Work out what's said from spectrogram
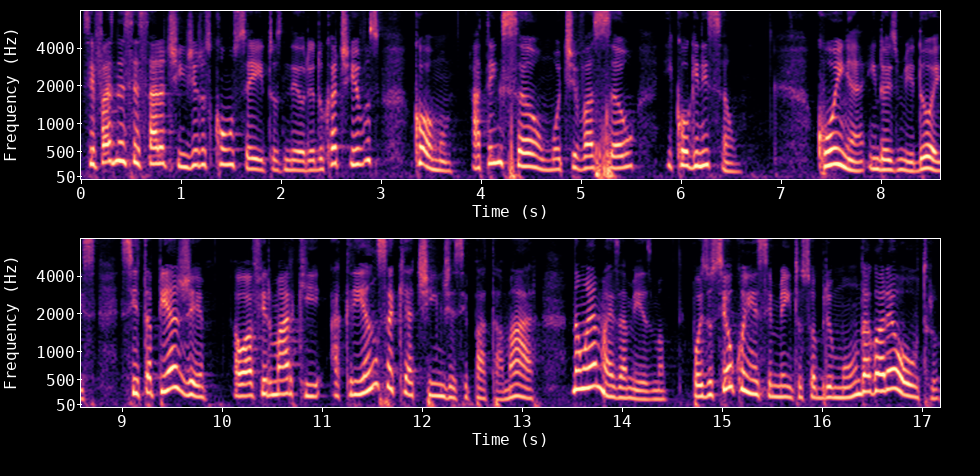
se faz necessário atingir os conceitos neuroeducativos como atenção, motivação e cognição. Cunha, em 2002, cita Piaget ao afirmar que a criança que atinge esse patamar não é mais a mesma, pois o seu conhecimento sobre o mundo agora é outro,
